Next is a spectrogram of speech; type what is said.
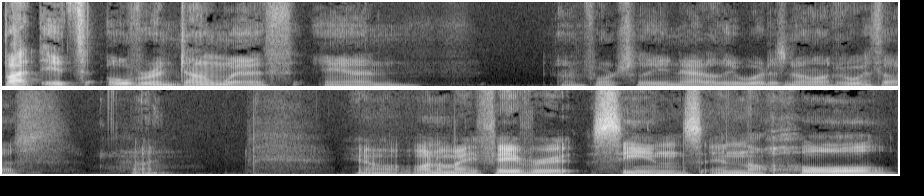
but it's over and done with, and unfortunately, Natalie Wood is no longer with us. But, You know, one of my favorite scenes in the whole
